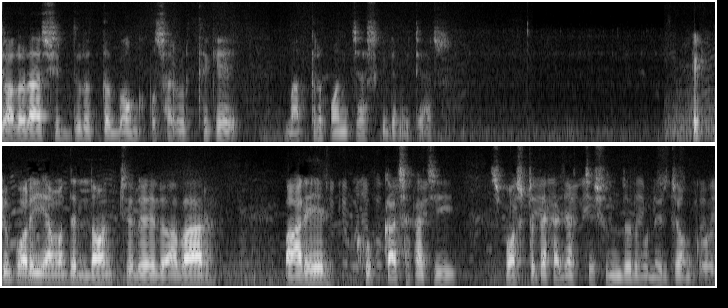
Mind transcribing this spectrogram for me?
জলরাশির দূরত্ব বঙ্গোপসাগর থেকে মাত্র পঞ্চাশ কিলোমিটার। একটু পরেই আমাদের লঞ্চ চলে এলো। আবার পাড়ের খুব কাছাকাছি স্পষ্ট দেখা যাচ্ছে সুন্দরবনের জঙ্গল।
